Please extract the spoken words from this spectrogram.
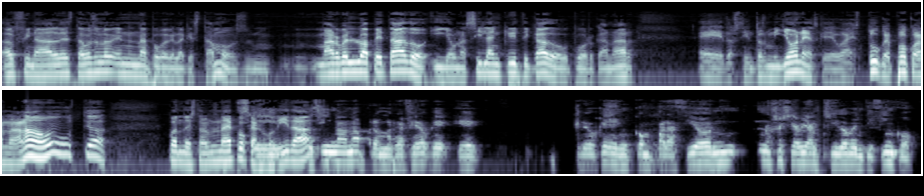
al final estamos en, una época en la que estamos. Marvel lo ha petado y aún así la han criticado por ganar eh, 200 millones, que es tú, que poco han ganado, eh, hostia. Cuando estamos en una época Sí, jodida. Sí, no, no, pero me refiero que, que creo que en comparación, no sé si habían sido 25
